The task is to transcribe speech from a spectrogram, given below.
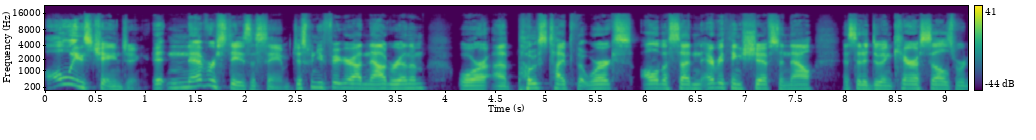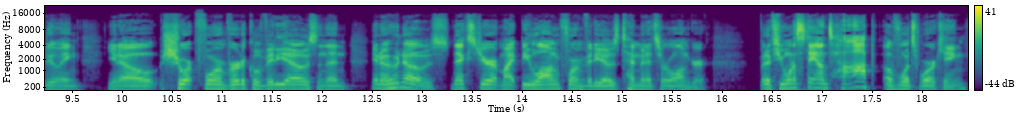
always changing. It never stays the same. Just when you figure out an algorithm or a post type that works, all of a sudden everything shifts. And now instead of doing carousels, we're doing, you know, short form vertical videos. And then, you know, who knows? Next year it might be long form videos, 10 minutes or longer. But if you want to stay on top of what's working,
